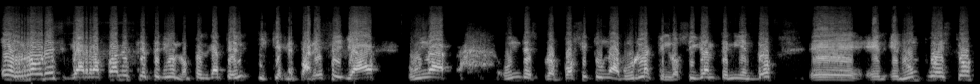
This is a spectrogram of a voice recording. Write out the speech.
errores garrafales que ha tenido López Gatel y que me parece ya una un despropósito, una burla que lo sigan teniendo eh, en, un puesto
